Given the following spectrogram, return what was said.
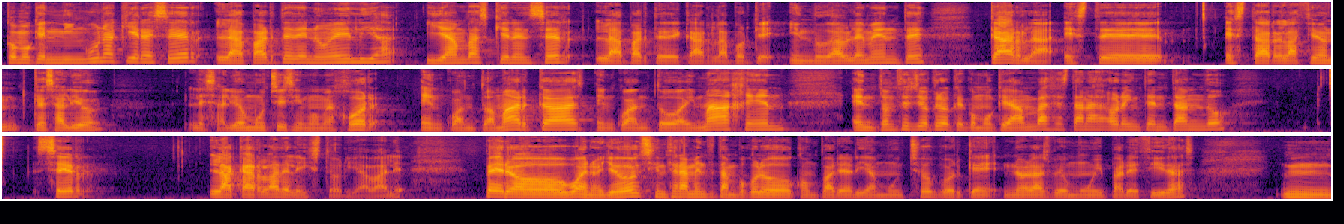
Como que ninguna quiere ser la parte de Noelia y ambas quieren ser la parte de Carla, porque indudablemente Carla, este, esta relación que salió, le salió muchísimo mejor en cuanto a marcas, en cuanto a imagen. Entonces yo creo que como que ambas están ahora intentando ser la Carla de la historia, ¿vale? Pero bueno, yo sinceramente tampoco lo compararía mucho porque no las veo muy parecidas. Mm,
